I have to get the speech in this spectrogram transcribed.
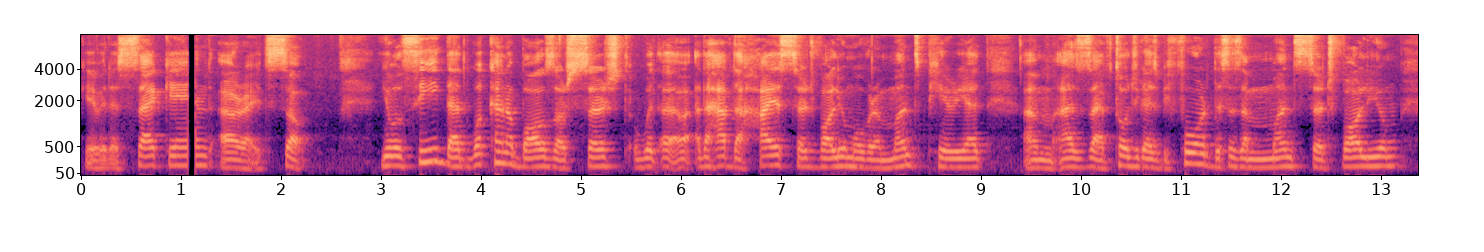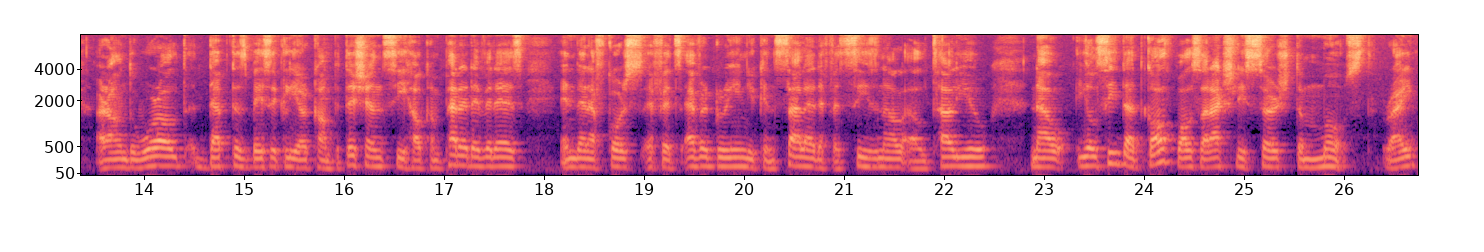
Give it a second. All right, so you will see that what kind of balls are searched with uh, that have the highest search volume over a month period. Um, as I've told you guys before this is a month search volume around the world. Depth is basically our competition see how competitive it is. And then of course if it's evergreen you can sell it. If it's seasonal I'll tell you. Now you'll see that golf balls are actually searched the most right?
